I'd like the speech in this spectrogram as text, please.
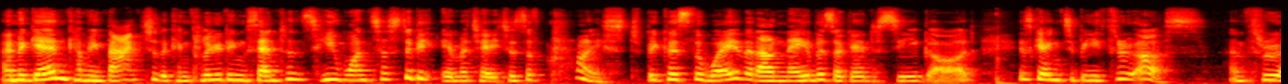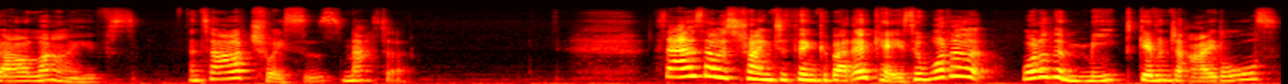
And again, coming back to the concluding sentence, he wants us to be imitators of Christ because the way that our neighbours are going to see God is going to be through us and through our lives. And so our choices matter. So as I was trying to think about, okay, so what are what are the meat given to idols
